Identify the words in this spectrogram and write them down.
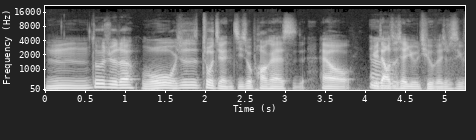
嗯，就会觉得哦，就是做剪辑、做 podcast，还有遇到这些 YouTuber，就是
